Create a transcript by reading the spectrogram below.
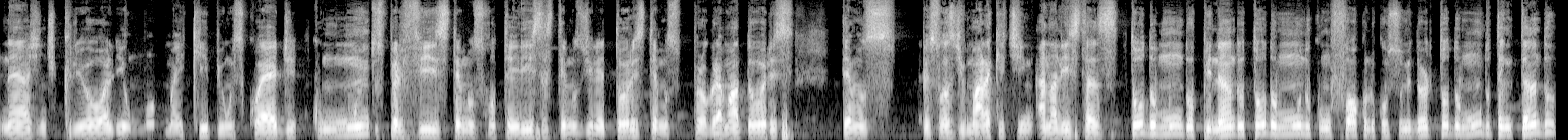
Né, a gente criou ali uma, uma, equipe, um squad com muitos perfis. Temos roteiristas, temos diretores, temos programadores, temos pessoas de marketing, analistas, todo mundo opinando, todo mundo com foco no consumidor, todo mundo tentando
